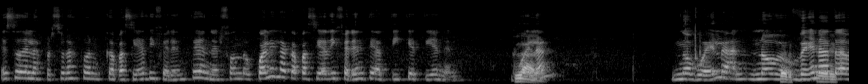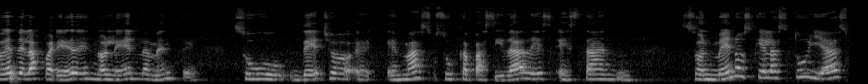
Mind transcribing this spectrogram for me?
eso de las personas con capacidades diferentes, en el fondo, ¿cuál es la capacidad diferente a ti que tienen? ¿Vuelan? no vuelan, no ven a través de las paredes, no leen la mente. Su, de hecho, eh, es más, sus capacidades están, son menos que las tuyas,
